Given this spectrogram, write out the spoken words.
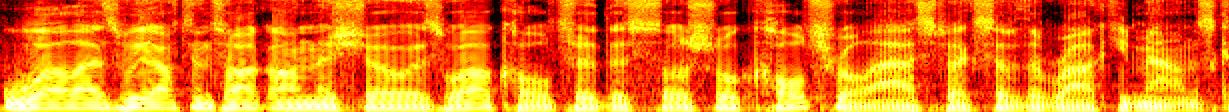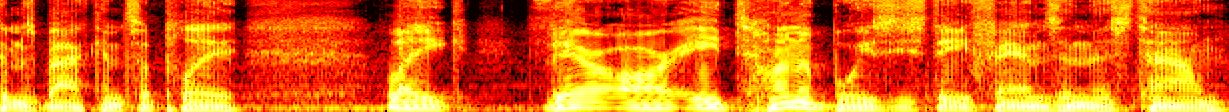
Well, as we often talk on this show as well, Colter, the social cultural aspects of the Rocky Mountains comes back into play. Like there are a ton of Boise State fans in this town.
